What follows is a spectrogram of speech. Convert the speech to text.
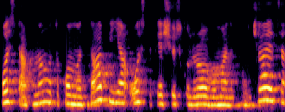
Ось так, на такому етапі я ось таке щось кольорове у мене виходить.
